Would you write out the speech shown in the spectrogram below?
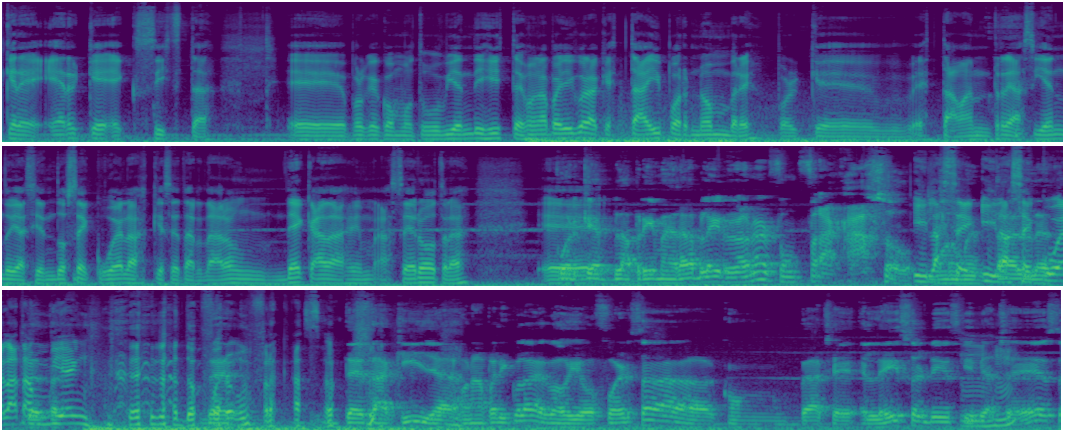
creer que exista eh, porque como tú bien dijiste, es una película que está ahí por nombre, porque estaban rehaciendo y haciendo secuelas que se tardaron décadas en hacer otras. Eh, porque la primera Blade Runner fue un fracaso. Y la, y la secuela también. Las dos fueron un fracaso. De taquilla. Es una película que cogió fuerza con VH, Laserdisc y VHS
